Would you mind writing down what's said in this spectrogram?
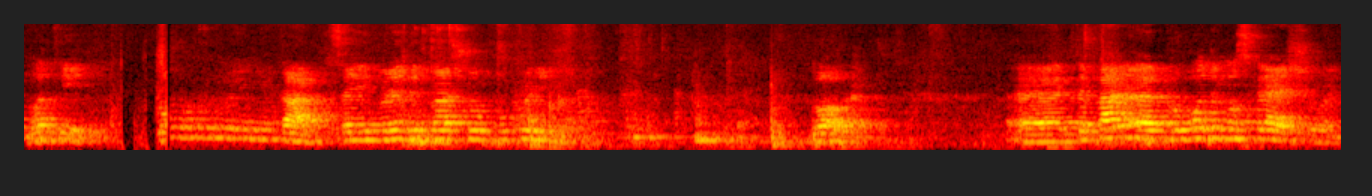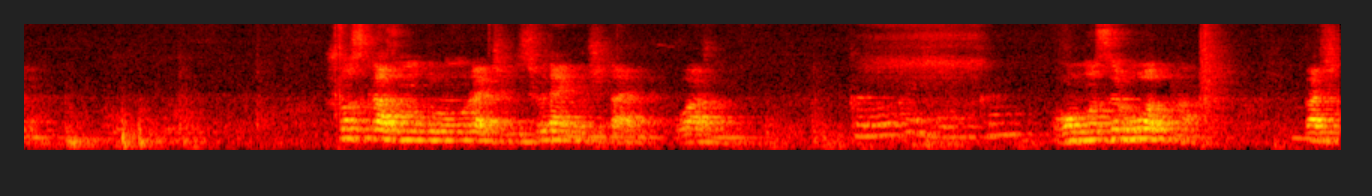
Блакитні. Так, це гібриди першого покоління. Добре. Е, тепер е, проводимо скрещування. Що сказано в другому реченні? Швиденько читаємо. Уважно. Гомозиготна. Перше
